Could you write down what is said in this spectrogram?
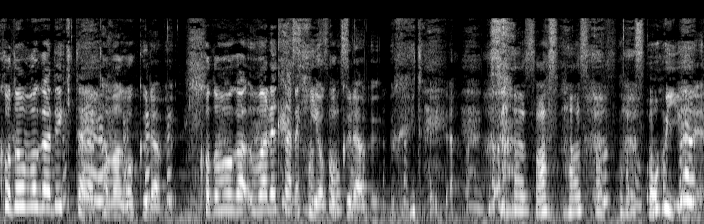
子供ができたら卵クラブ。子供が生まれたらひよこクラブ。みたいな。そうそうそうそうそう。そう多いよね。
